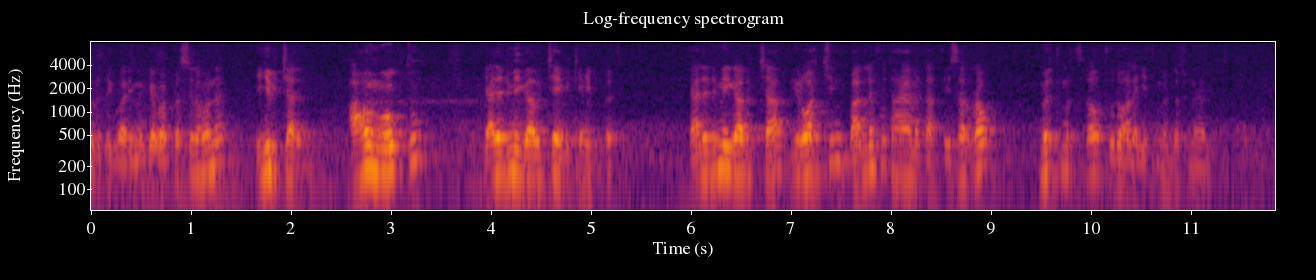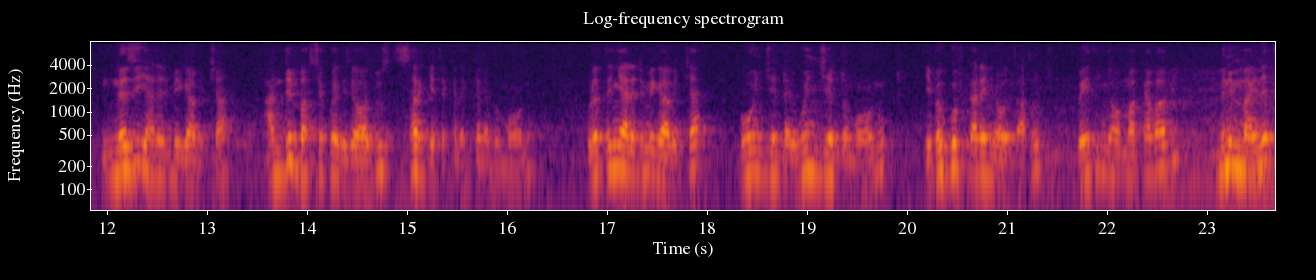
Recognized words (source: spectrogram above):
ወደ ተግባር የምንገባበት ስለሆነ ይህ ብቻ አይደለም። አሁን ወቅቱ ያለ እድሜ ጋብቻ የሚካሄድበት ያለ እድሜ ጋብቻ ቢሮችን ባለፉት ሀያ ዓመታት የሰራው ምርጥ ምርጥ ስራዎች ወደ ኋላ እየተመለሱ ነው ያሉት። እነዚህ ያለ እድሜ ጋብቻ አንድም በአስቸኳይ ጊዜ አዋጅ ውስጥ ሰርግ የተከለከለ በመሆኑ፣ ሁለተኛ ያለ እድሜ ጋብቻ በወንጀል ላይ ወንጀል በመሆኑ የበጎ ፈቃደኛ ወጣቶች በየትኛውም አካባቢ ምንም አይነት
